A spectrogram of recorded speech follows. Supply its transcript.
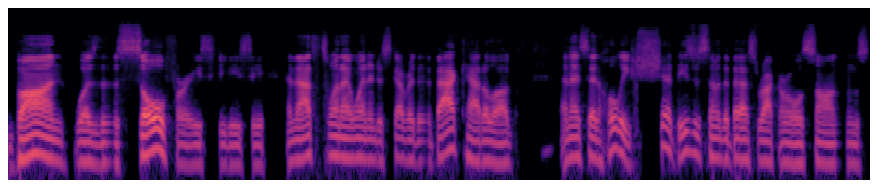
Bon was the soul for ACDC. And that's when I went and discovered the back catalog. And I said, holy shit, these are some of the best rock and roll songs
